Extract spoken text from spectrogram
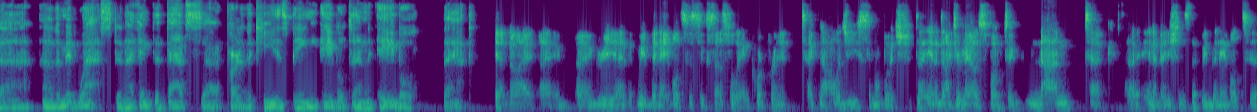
uh, uh, the Midwest, and I think that that's uh, part of the key is being able to enable that. Yeah, no, I, I, I agree. I, we've been able to successfully incorporate technology, some of which you know, Dr. Mayo spoke to non-tech uh, innovations that we've been able to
